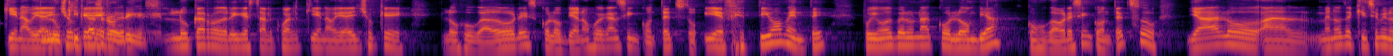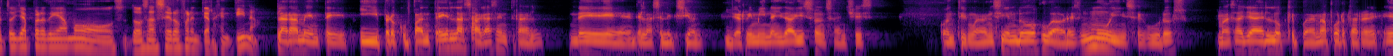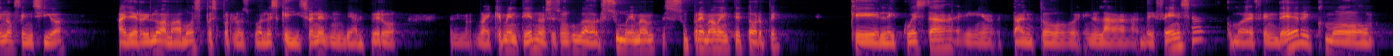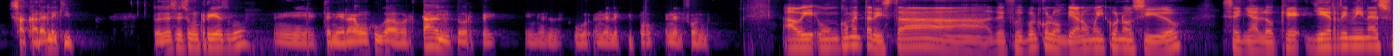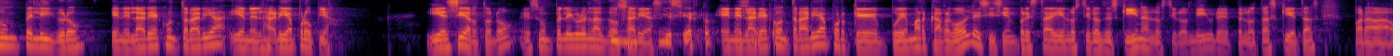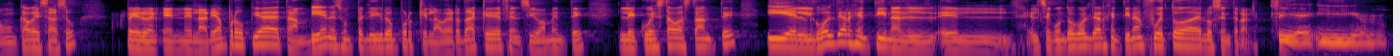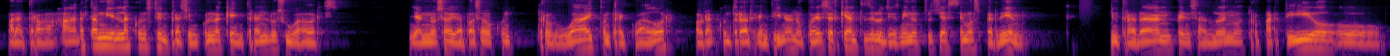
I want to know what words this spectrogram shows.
quien había dicho que... Rodríguez. Lucas Rodríguez, tal cual, quien había dicho que los jugadores colombianos juegan sin contexto. Y efectivamente pudimos ver una Colombia con jugadores sin contexto. Ya lo, al menos de 15 minutos ya perdíamos 2 a 0 frente a Argentina. Claramente, y preocupante la saga central de, de la selección. Jerry Mina y Davison Sánchez continúan siendo jugadores muy inseguros, más allá de lo que puedan aportar en ofensiva. A Jerry lo amamos pues por los goles que hizo en el Mundial, pero no hay que mentirnos, es un jugador supremamente torpe que le cuesta eh, tanto en la defensa como defender como sacar al equipo. Entonces es un riesgo eh, tener a un jugador tan torpe en el, en el equipo en el fondo. Un comentarista de fútbol colombiano muy conocido señaló que Jerry Mina es un peligro en el área contraria y en el área propia. Y es cierto, ¿no? Es un peligro en las dos áreas. Y es cierto. En el área contraria porque puede marcar goles y siempre está ahí en los tiros de esquina, en los tiros libres, pelotas quietas para un cabezazo. Pero en, el área propia también es un peligro porque la verdad que defensivamente le cuesta bastante. Y el gol de Argentina, el, el, segundo gol de Argentina fue toda de los centrales. Sí, eh, y para trabajar también la concentración con la que entran los jugadores ya nos había pasado contra Uruguay, contra Ecuador, ahora contra Argentina. No puede ser que antes de los 10 minutos ya estemos perdiendo. Entrarán pensando en otro partido o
